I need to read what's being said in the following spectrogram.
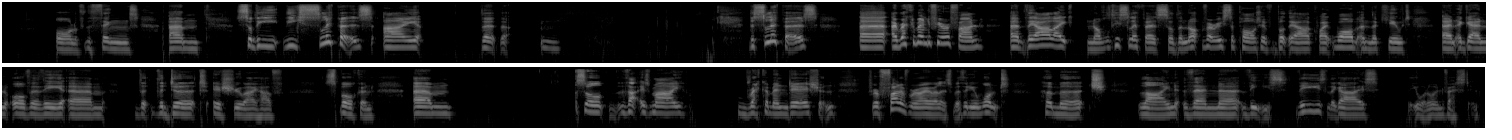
all of the things. Um, so the the slippers I the the. Mm, the slippers uh, I recommend if you're a fan. Uh, they are like novelty slippers, so they're not very supportive, but they are quite warm and they're cute. And again, over the um, the the dirt issue, I have spoken. Um, so that is my recommendation. If you're a fan of Moriah Elizabeth and you want her merch line, then uh, these these are the guys that you want to invest in.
